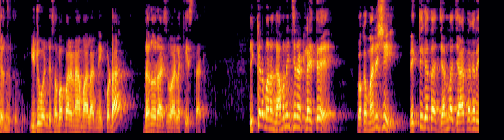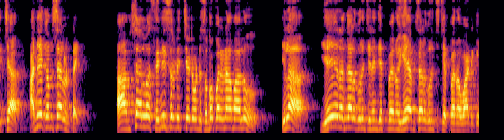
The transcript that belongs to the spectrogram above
చెందుతుంది. ఇటువంటి శుభ పరిణామాలన్నీ కూడా ధనురాశి వాళ్ళకి ఇస్తాడు. ఇక్కడ మనం గమనించినట్లయితే ఒక మనిషి వ్యక్తిగత జన్మ జాతకరీత్యా అనేక అంశాలు ఉంటాయి ఆ అంశాల్లో శనీశ్వరుడు ఇచ్చేటువంటి శుభ పరిణామాలు ఇలా ఏ ఏ రంగాల గురించి నేను చెప్పానో ఏ అంశాల గురించి చెప్పానో వాటికి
